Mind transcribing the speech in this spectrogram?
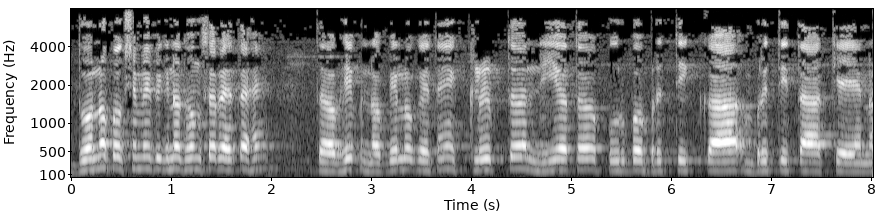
दोनों पक्ष में विघ्न ध्वंस रहता है। तो अभी नब्बे लोग कहते हैं, क्लिप्त नियत पूर्व वृत्ति का वृत्तिता के न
